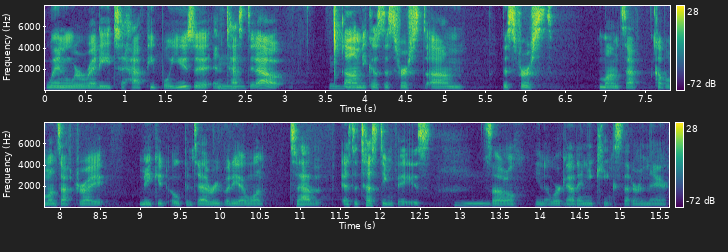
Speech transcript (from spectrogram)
when we're ready to have people use it and Mhm. test it out. Mhm. Um, because this first um, this first months after couple months after I make it open to everybody, I want to have it as a testing phase. Mhm. So, you know, work out any kinks that are in there.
